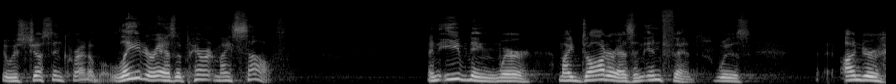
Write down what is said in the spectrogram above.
It was just incredible. Later, as a parent myself, an evening where my daughter, as an infant, was under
